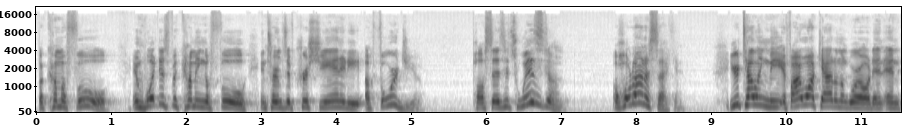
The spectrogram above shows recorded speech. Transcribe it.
become a fool. And what does becoming a fool in terms of Christianity afford you? Paul says it's wisdom. Oh, hold on a second. You're telling me if I walk out in the world and, and,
